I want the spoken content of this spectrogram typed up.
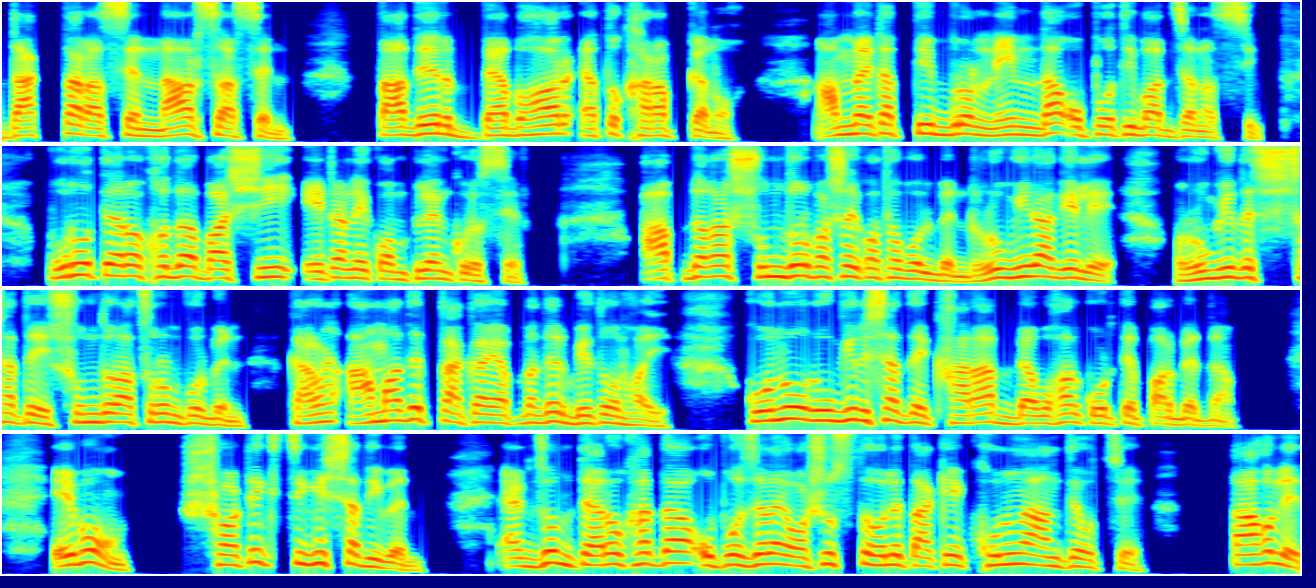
ডাক্তার আছেন, নার্স আছেন, তাদের ব্যবহার এত খারাপ কেন? আমরা এটা তীব্র নিন্দা ও প্রতিবাদ জানাচ্ছি। পুরো তেরোখদাবাসী এটা নিয়ে কমপ্লেন করেছে। আপনারা সুন্দর ভাষায় কথা বলবেন, রুগীরা গেলে রুগীদের সাথে সুন্দর আচরণ করবেন, কারণ আমাদের টাকায় আপনাদের বেতন হয়। কোনো রুগীর সাথে খারাপ ব্যবহার করতে পারবেন না। এবং সঠিক চিকিৎসা দিবেন। একজন তেরোখাদা উপজেলায় অসুস্থ হলে তাকে খুলনা আনতে হচ্ছে। তাহলে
